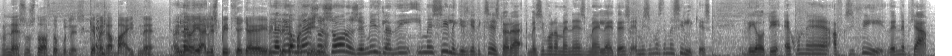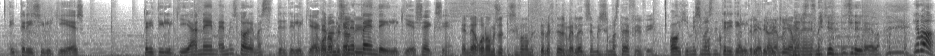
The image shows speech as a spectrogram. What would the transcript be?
Ναι, σωστό αυτό που λες. Και μεγαμπάιτ, ναι. Ενώ Δηλαδή- οι άλλοι σπίτια και Δηλαδή, ηλεκτρικά ο πατίνια. μέσο όρος, εμείς δηλαδή οι μεσήλικε, γιατί ξέρεις τώρα, με σύμφωνα με νέες μελέτες, εμείς είμαστε μεσήλικε. Διότι έχουν αυξηθεί, δεν είναι πια οι τρεις ηλικίες. Τρίτη ηλικία. Ναι, εμείς τώρα είμαστε στην τρίτη ηλικία. Εγώ Κανονικά νόμιζα είναι ότι- πέντε ηλικίες, έξι. Ε, ναι, εγώ νόμιζα ότι σύμφωνα με τις τελευταίες μελέτες εμείς είμαστε έφηβοι. Όχι, εμείς είμαστε τρίτη Α, ηλικία τρίτη τώρα. ηλικία Ναι, ναι, ναι, ναι, ναι. Λοιπόν,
